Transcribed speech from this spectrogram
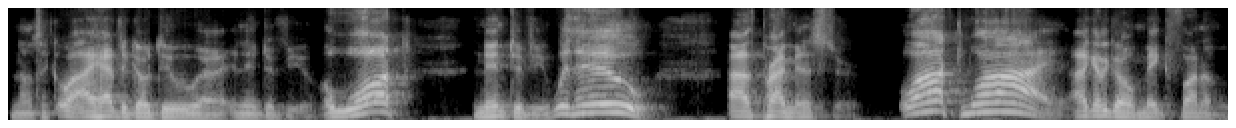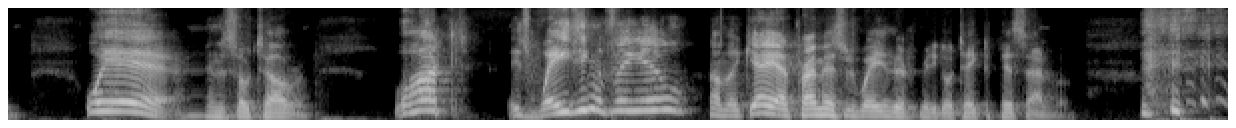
And I was like, "Well, I had to go do uh, an interview." A what? An interview with who? uh, the prime minister. What? Why? I got to go make fun of him. Where? In this hotel room. What? He's waiting for you? I'm like, yeah, yeah, the prime minister's waiting there for me to go take the piss out of him.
